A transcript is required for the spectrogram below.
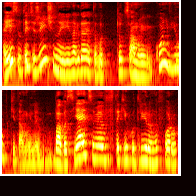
А есть вот эти женщины, и иногда это вот тот самый конь в юбке, там, или баба с яйцами в таких утрированных формах,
